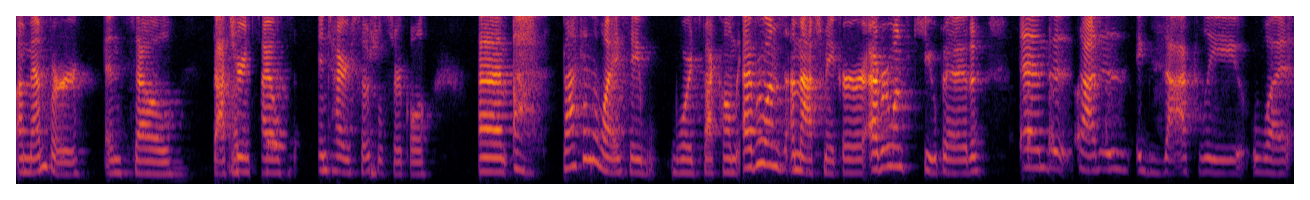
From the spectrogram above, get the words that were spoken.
a member, and so that's, that's your entire true. entire social circle. Um, oh, back in the YSA wards back home, everyone's a matchmaker, everyone's Cupid, and that is exactly what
